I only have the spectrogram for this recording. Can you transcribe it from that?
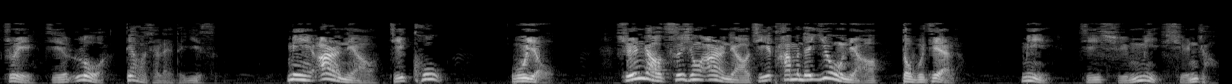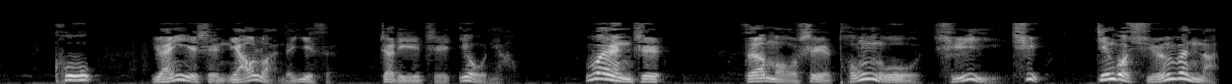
坠即落掉下来的意思。觅二鸟即哭，无有。寻找雌雄二鸟及他们的幼鸟都不见了。觅即寻觅寻找，哭原意是鸟卵的意思，这里指幼鸟。问之，则某是童奴取已去。经过询问呢，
